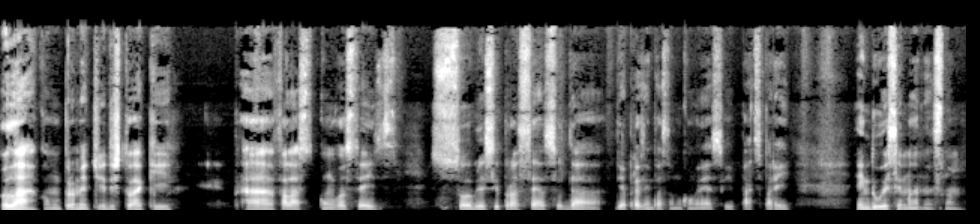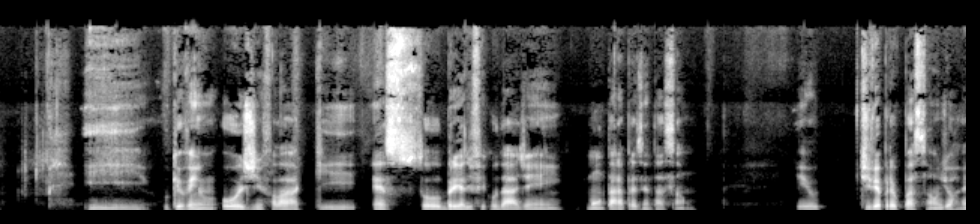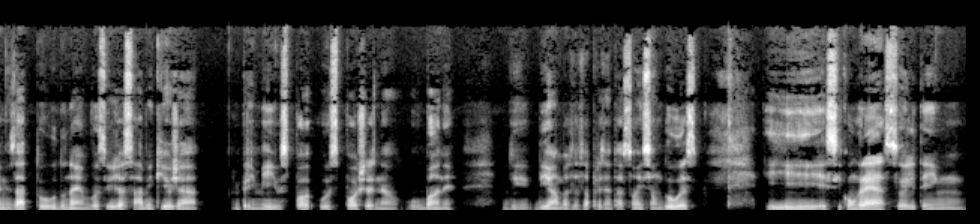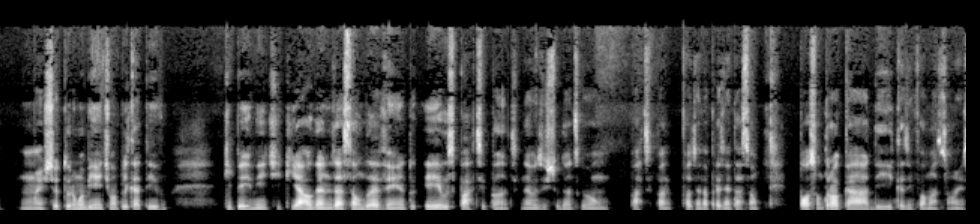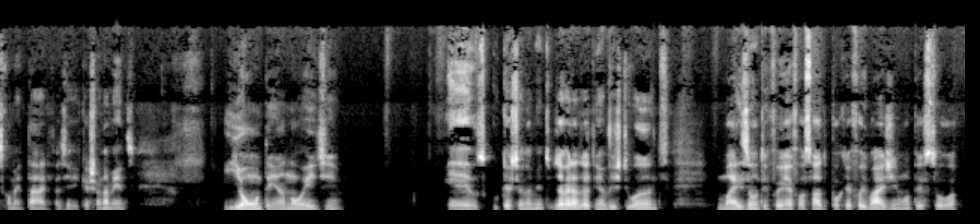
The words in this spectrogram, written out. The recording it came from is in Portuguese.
Olá, como prometido, estou aqui para falar com vocês sobre esse processo da, de apresentação no Congresso que participarei em duas semanas. Né? E o que eu venho hoje falar aqui é sobre a dificuldade em montar a apresentação. Eu tive a preocupação de organizar tudo, né? Vocês já sabem que eu já imprimi os, os posters, né, o banner de, de ambas as apresentações, são duas. E esse congresso ele tem um, uma estrutura, um ambiente, um aplicativo que permite que a organização do evento e os participantes, né, os estudantes que vão participar fazendo a apresentação, possam trocar dicas, informações, comentários, fazer questionamentos. E ontem à noite é, o questionamento. Na verdade, eu tinha visto antes, mas ontem foi reforçado porque foi mais de uma pessoa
